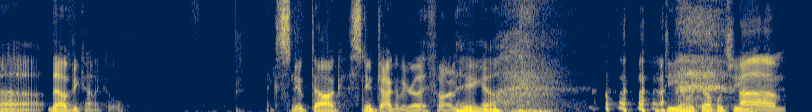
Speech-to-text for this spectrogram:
uh, that would be kind of cool. Like Snoop Dogg. Snoop Dogg would be really fun. There you go. D O double G. Um,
